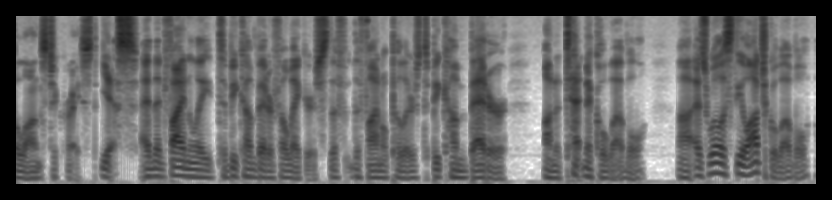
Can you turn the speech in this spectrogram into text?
belongs to Christ. Yes. And then finally, to become better filmmakers, the, the final pillars to become better on a technical level, uh, as well as theological level,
